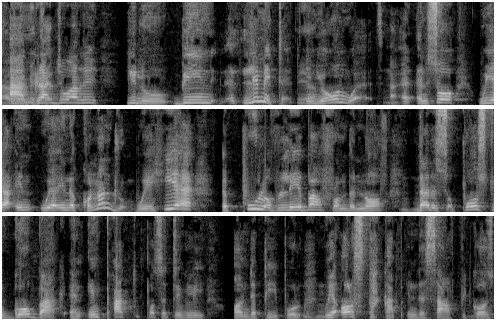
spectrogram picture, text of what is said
are, are gradually you know, being limited yeah. in your own words. Mm -hmm. And so we are in we are in a conundrum. We're here, a pool of labor from the north mm -hmm. that is supposed to go back and impact positively on the people. Mm -hmm. We are all stuck up in the south because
